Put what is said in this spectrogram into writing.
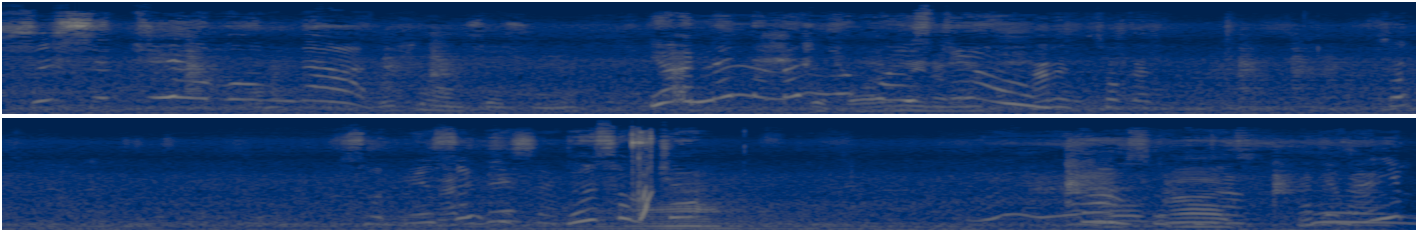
Su sıçıyor bundan. ya? Ya anne ne ben yapmak istiyorum. Hadi sok hadi. Sok. Sokmuyorsun ki sen. Ben sokacağım. Tamam sok. Hadi. Hadi ben yapacağım.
